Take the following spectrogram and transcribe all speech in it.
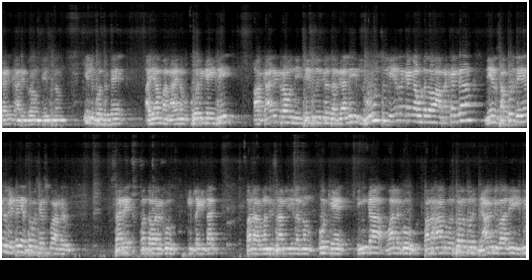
కానీ కార్యక్రమం చేసినాం. వెళ్ళిపోతుంటే అయ్యా మా నాయన కోరిక ఇది. ఆ కార్యక్రమం నీ చేతి మీదుగా జరగాలి. రూల్స్ ఏ రకంగా ఉండదో ఆ రకంగా నేను సపోర్ట్ చేయను ఎట్ట చేస్తావో చేసుకో అన్నాడు. సరే కొంతవరకు గిట్ల గిట్ల పదహారు మంది స్వామీజీలు అన్నాం ఓకే ఇంకా వాళ్ళకు పదహారు వస్తువులతో బ్యాగులు ఇవ్వాలి. ఇది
